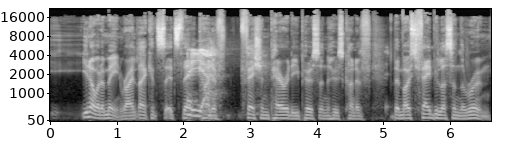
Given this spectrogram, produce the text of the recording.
you know what I mean, right? Like it's it's that yeah. kind of fashion parody person who's kind of the most fabulous in the room.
